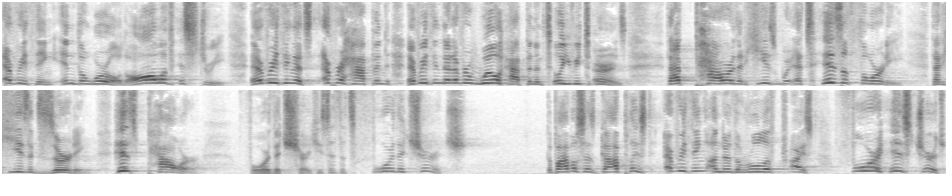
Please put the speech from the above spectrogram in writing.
everything in the world, all of history, everything that's ever happened, everything that ever will happen until he returns. That power that he is, that's his authority that he is exerting, his power for the church. He says it's for the church. The Bible says God placed everything under the rule of Christ for his church,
